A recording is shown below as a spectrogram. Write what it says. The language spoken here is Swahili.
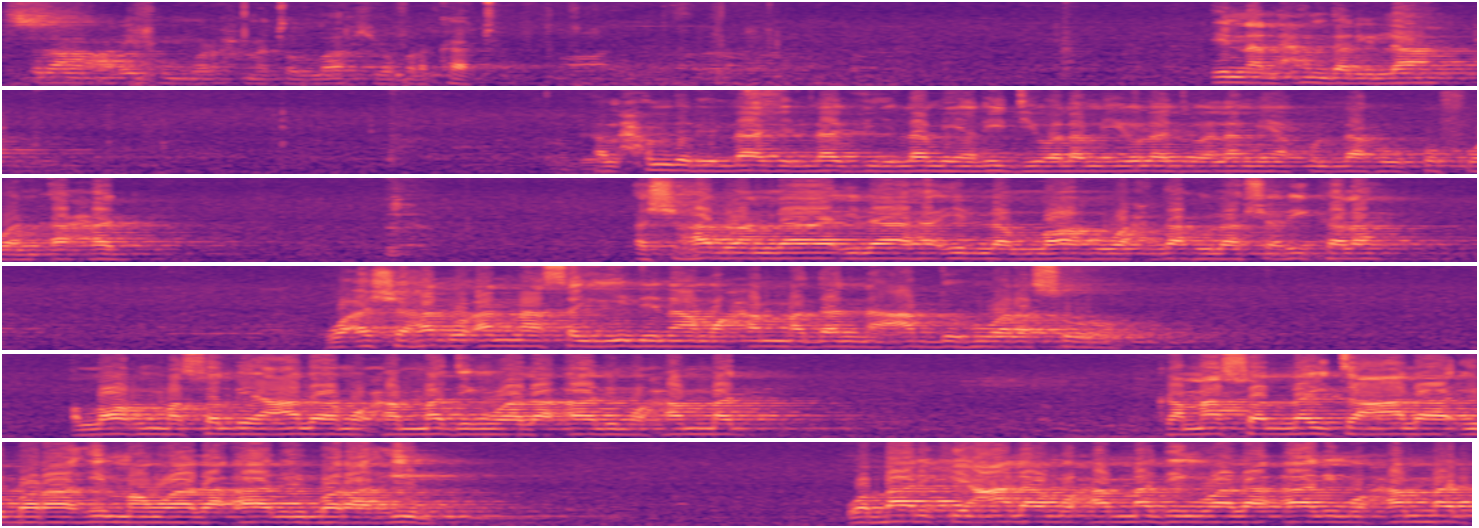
السلام عليكم ورحمة الله وبركاته. إن الحمد لله الحمد لله الذي لم يلد ولم يولد ولم يكن له كفوا أحد. أشهد أن لا إله إلا الله وحده لا شريك له وأشهد أن سيدنا محمدا عبده ورسوله. اللهم صل على محمد وعلى آل محمد كما صليت على إبراهيم وعلى آل إبراهيم وبارك على محمد وعلى آل محمد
